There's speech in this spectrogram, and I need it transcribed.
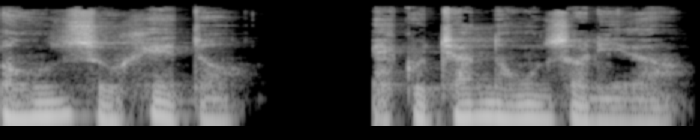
O un sujeto escuchando un sonido.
